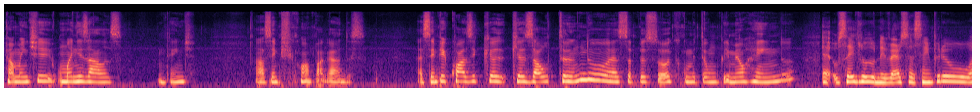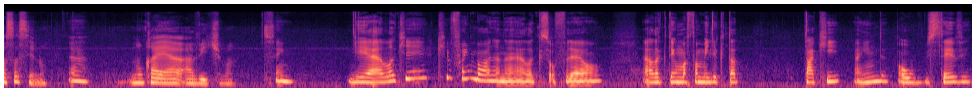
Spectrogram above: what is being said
Realmente humanizá-las, entende? Elas sempre ficam apagadas. É sempre quase que, que exaltando essa pessoa que cometeu um crime horrendo. É, o centro do universo é sempre o assassino, É, nunca é a vítima. sim. E é ela que, que foi embora, né? Ela que sofreu. Ela que tem uma família que tá, tá aqui ainda, ou esteve,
